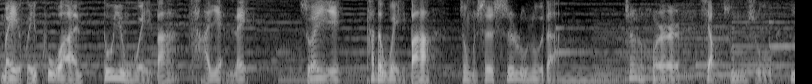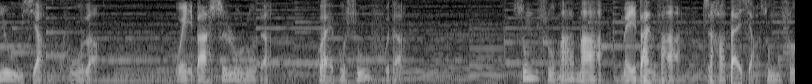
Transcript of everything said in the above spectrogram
每回哭完都用尾巴擦眼泪，所以它的尾巴总是湿漉漉的。这会儿，小松鼠又想哭了，尾巴湿漉漉的，怪不舒服的。松鼠妈妈没办法，只好带小松鼠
